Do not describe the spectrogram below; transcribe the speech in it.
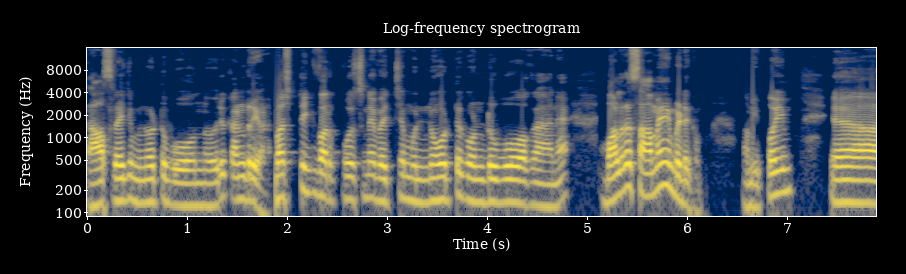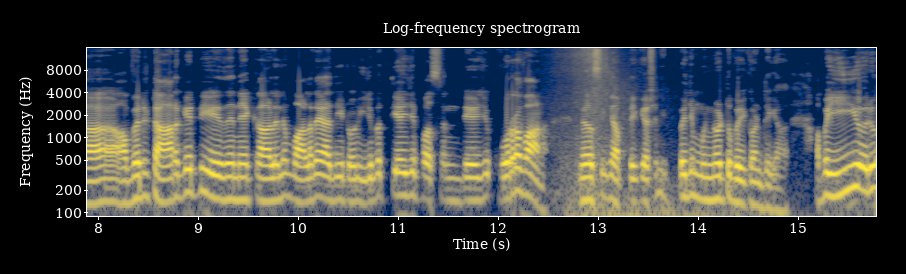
ആശ്രയിച്ച് മുന്നോട്ട് പോകുന്ന ഒരു കൺട്രിയാണ്. ഡൊമസ്റ്റിക് വർക്ക് ഫോഴ്സിനെ വെച്ച് മുന്നോട്ട് കൊണ്ടുപോകാൻ വളരെ സമയമെടുക്കും. ഇപ്പോഴും അവർ ടാർഗറ്റ് ചെയ്തതിനേക്കാളിലും വളരെയധികം ഇരുപത്തിയഞ്ച് പെർസെന്റേജ് കുറവാണ് നഴ്സിംഗ് അപ്ലിക്കേഷൻ ഇപ്പോഴും മുന്നോട്ട് പോയിക്കൊണ്ടിരിക്കുന്നത്. അപ്പോൾ ഈ ഒരു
